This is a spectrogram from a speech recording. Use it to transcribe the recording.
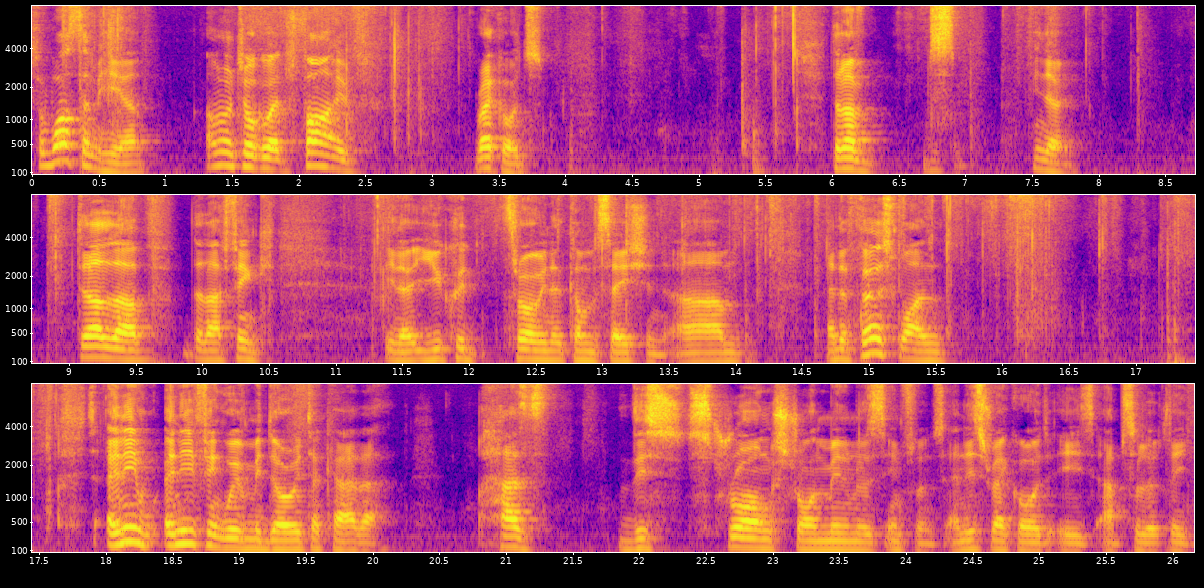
so whilst I'm here, I'm going to talk about five records that I've just, you know, that I love, that I think, you know, you could throw in a conversation. Um, and the first one, any anything with Midori Takada has this strong, strong minimalist influence, and this record is absolutely.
